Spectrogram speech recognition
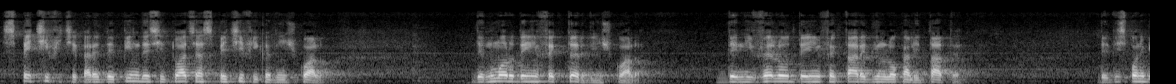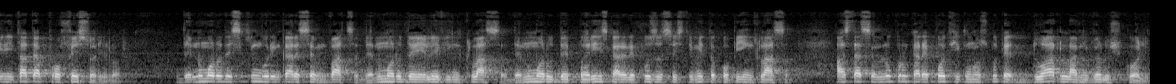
specifice, care depind de situația specifică din școală de numărul de infectări din școală, de nivelul de infectare din localitate, de disponibilitatea profesorilor, de numărul de schimburi în care se învață, de numărul de elevi în clasă, de numărul de părinți care refuză să-și trimită copiii în clasă. Astea sunt lucruri care pot fi cunoscute doar la nivelul școlii.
